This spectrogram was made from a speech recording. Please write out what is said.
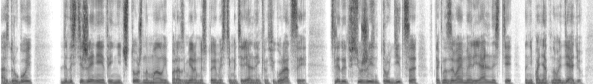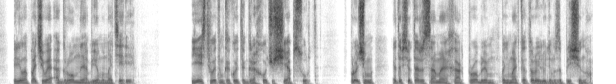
а с другой — для достижения этой ничтожно малой по размерам и стоимости материальной конфигурации следует всю жизнь трудиться в так называемой реальности на непонятного дядю, перелопачивая огромные объемы материи. Есть в этом какой-то грохочущий абсурд. Впрочем, это все та же самая hard problem, понимать которую людям запрещено.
